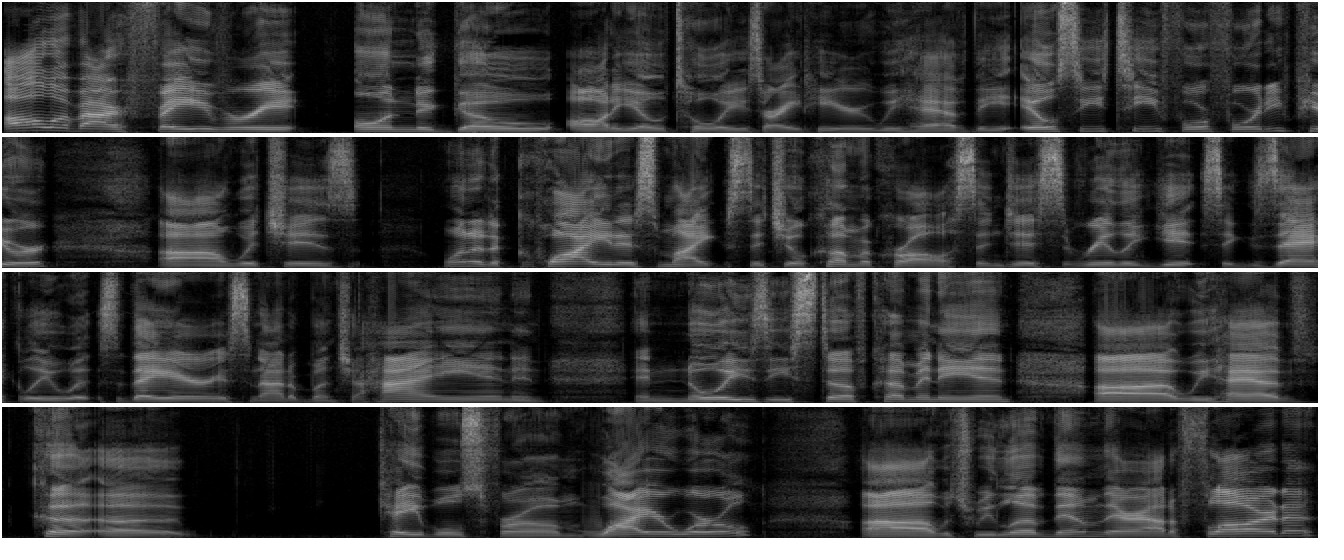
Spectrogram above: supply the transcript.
all of our favorite on the go audio toys right here. We have the LCT 440 Pure, uh, which is one of the quietest mics that you'll come across and just really gets exactly what's there. It's not a bunch of high end and, and noisy stuff coming in. Uh, we have uh, cables from Wireworld, uh, which we love them. They're out of Florida.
